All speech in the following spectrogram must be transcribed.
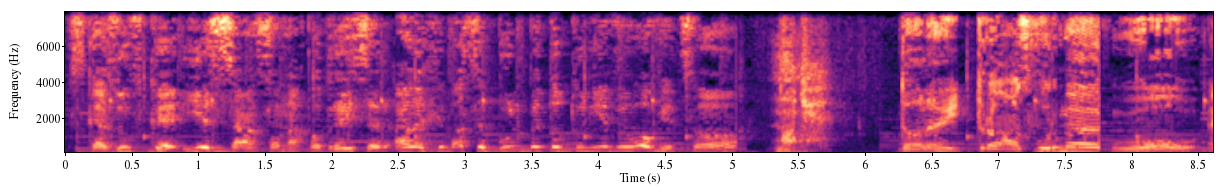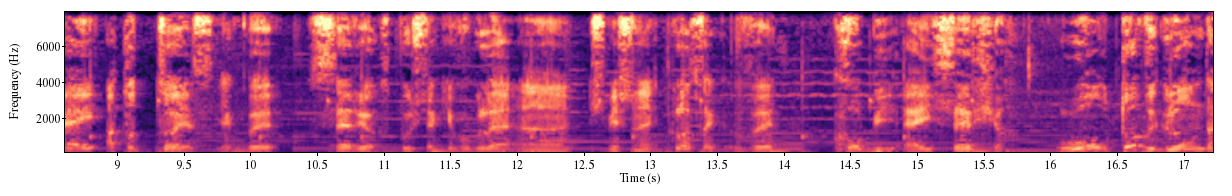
wskazówkę, jest szansa na podracer, ale chyba se bulby to tu nie wyłowię, co? No nie. Dalej, Transformer! Wow, ej, a to co jest? Jakby serio, spójrzcie jaki w ogóle e, śmieszny klocek w Kobi, ej, serio. Wow, to wygląda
